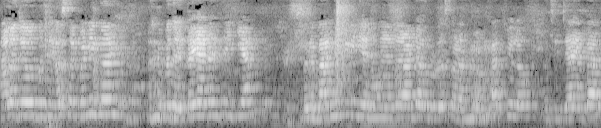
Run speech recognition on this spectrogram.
હાલો જો બધી રસોઈ બની ગઈ. અને બધા તૈયાર થઈ ગયા બધા બહાર નીકળી ગયા હું અહીંયા અડાવરું રસોડા ખાચવી લઉં. પછી જાય બહાર.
